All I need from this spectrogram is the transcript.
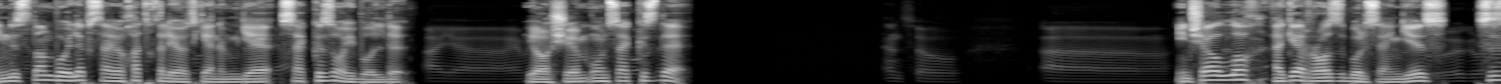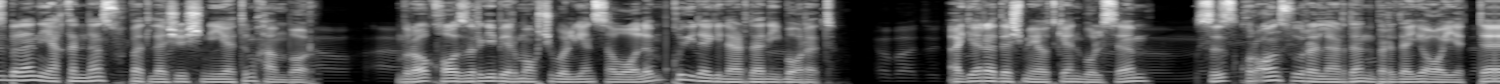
hindiston bo'ylab sayohat qilayotganimga 8 oy bo'ldi yoshim 18 da Inshaalloh agar rozi bo'lsangiz siz bilan yaqindan suhbatlashish niyatim ham bor. Biroq hozirgi bermoqchi bo'lgan savolim quyidagilardan iborat. Agar adashmayotgan bo'lsam siz qur'on suralaridan biridagi oyatda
